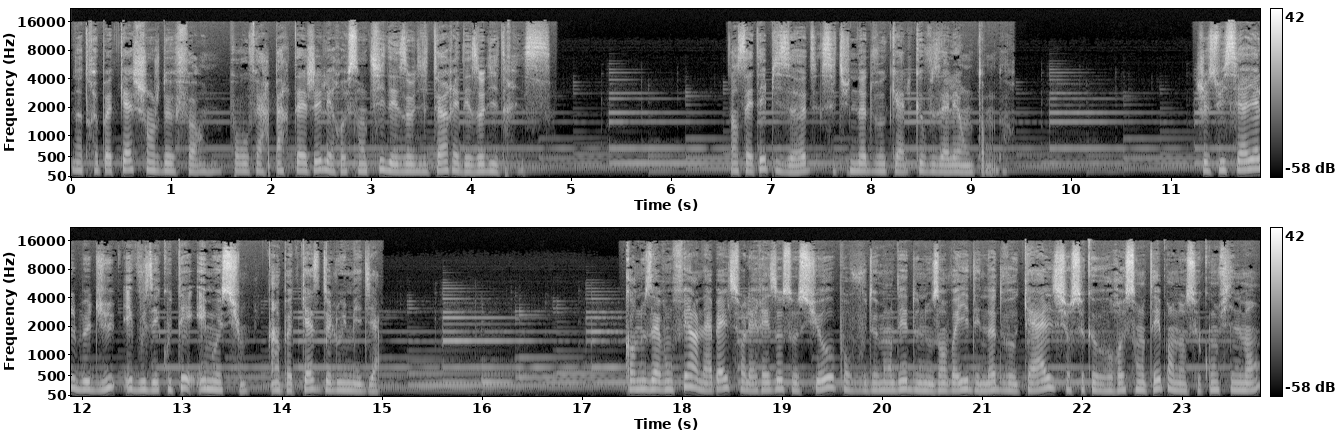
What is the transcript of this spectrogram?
notre podcast change de forme pour vous faire partager les ressentis des auditeurs et des auditrices. Dans cet épisode, c'est une note vocale que vous allez entendre. Je suis Cyrielle Bedu et vous écoutez Émotion, un podcast de Louis Média. Quand nous avons fait un appel sur les réseaux sociaux pour vous demander de nous envoyer des notes vocales sur ce que vous ressentez pendant ce confinement,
